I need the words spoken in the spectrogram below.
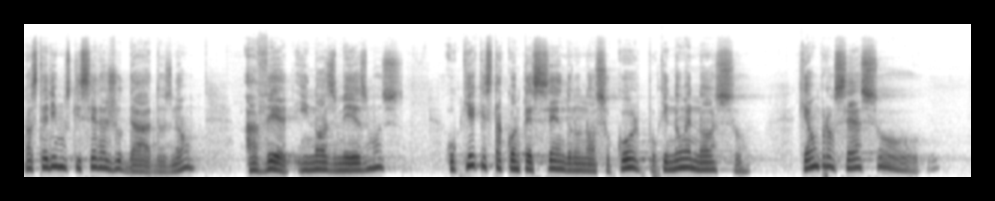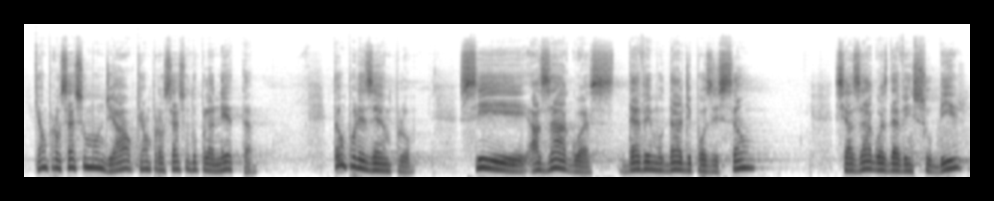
nós teríamos que ser ajudados, não? A ver em nós mesmos o que, que está acontecendo no nosso corpo que não é nosso, que é um processo que é um processo mundial, que é um processo do planeta. Então, por exemplo, se as águas devem mudar de posição, se as águas devem subir,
